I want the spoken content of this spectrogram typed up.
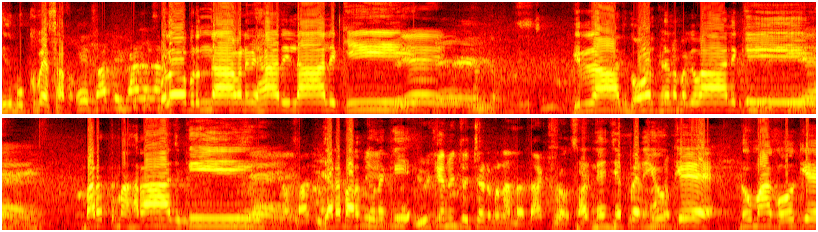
ఇది ముక్కు ప్రసాదం. బలో బృందావన విహారి లాల్కి గిరిరాజ్ గోవర్ధన భగవానికి. భరత్ మహారాజ్కి. జడ భరతులకి యూకే నుంచి వచ్చాడు మన డాక్టర్ నేను చెప్పాను యూకే. నువ్వు మాకు ఓకే.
